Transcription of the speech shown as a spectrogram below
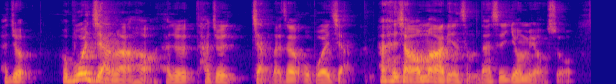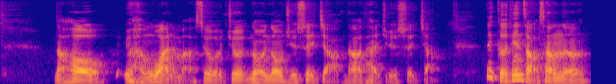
他就我不会讲啦，哈，他就他就讲了这我不会讲，他很想要骂点什么，但是又没有说，然后因为很晚了嘛，所以我就弄一弄去睡觉，然后他也继续睡觉。那隔天早上呢，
